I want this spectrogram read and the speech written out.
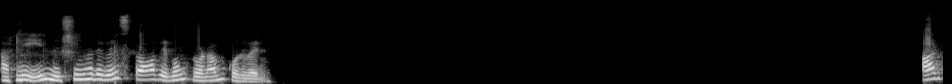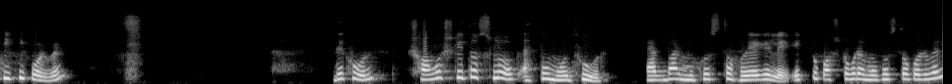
আপনি নৃসিংহদেবের স্তব এবং প্রণাম করবেন। আর কি কি করবেন? দেখুন, সংস্কৃত শ্লোক এত মধুর, একবার মুখস্থ হয়ে গেলে একটু কষ্ট করে মুখস্থ করবেন।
